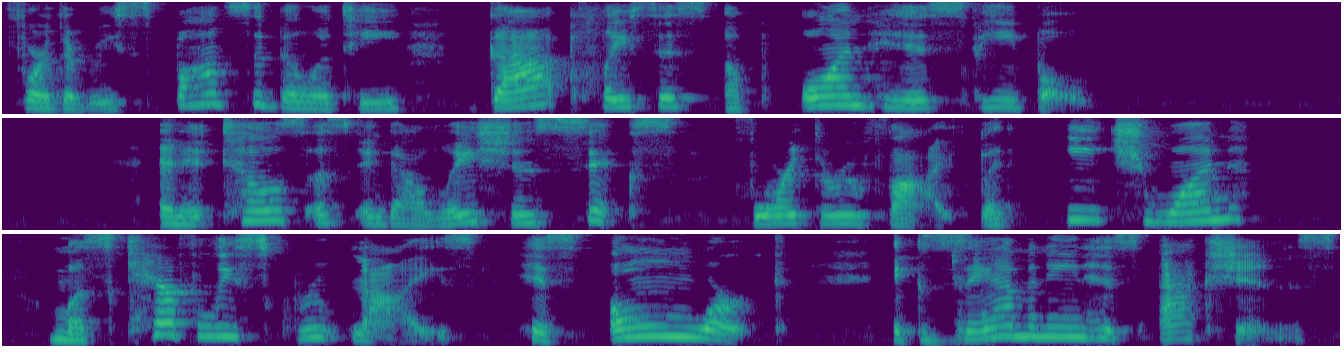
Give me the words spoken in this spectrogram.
for the responsibility God places upon his people. And it tells us in Galatians 6 4 through 5, but each one must carefully scrutinize his own work, examining his actions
